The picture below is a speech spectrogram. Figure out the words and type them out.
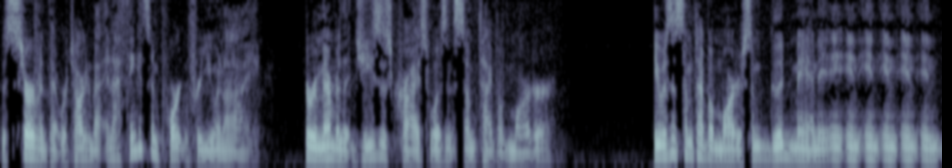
the servant that we're talking about. And I think it's important for you and I to remember that Jesus Christ wasn't some type of martyr. He wasn't some type of martyr, some good man. In, in, in, in, in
